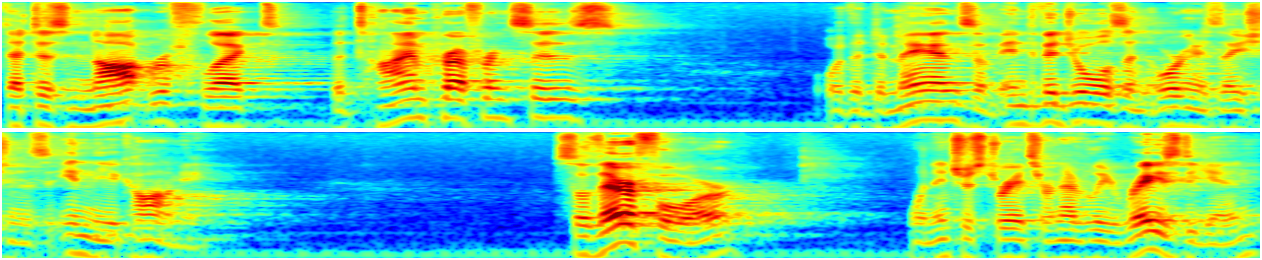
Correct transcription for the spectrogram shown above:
that does not reflect the time preferences or the demands of individuals and organizations in the economy. So therefore, when interest rates are inevitably raised again,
